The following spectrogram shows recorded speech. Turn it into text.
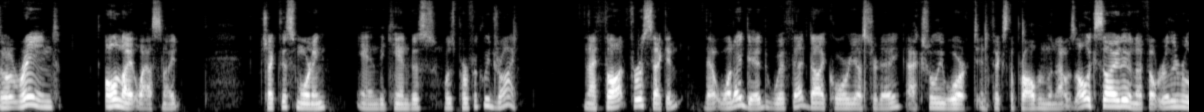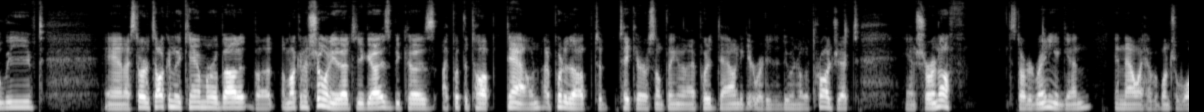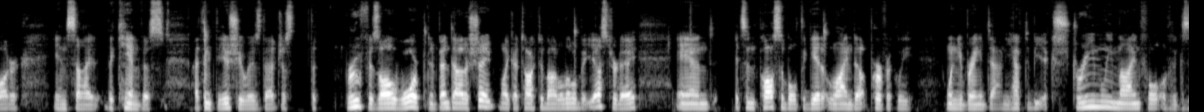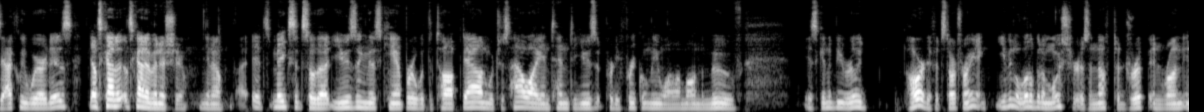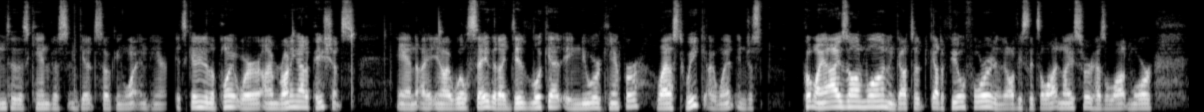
So it rained all night last night. Checked this morning, and the canvas was perfectly dry. And I thought for a second that what I did with that Dicor yesterday actually worked and fixed the problem, and I was all excited and I felt really relieved. And I started talking to the camera about it, but I'm not going to show any of that to you guys because I put the top down. I put it up to take care of something, and then I put it down to get ready to do another project. And sure enough, it started raining again, and now I have a bunch of water inside the canvas. I think the issue is that just the roof is all warped and bent out of shape, like I talked about a little bit yesterday, and it's impossible to get it lined up perfectly when you bring it down. You have to be extremely mindful of exactly where it is. That's kind of that's kind of an issue. You know, it makes it so that using this camper with the top down, which is how I intend to use it pretty frequently while I'm on the move, is going to be really hard if it starts raining. Even a little bit of moisture is enough to drip and run into this canvas and get it soaking wet in here. It's getting to the point where I'm running out of patience. And I, you know, I will say that I did look at a newer camper last week. I went and just put my eyes on one and got to got a feel for it. And obviously, it's a lot nicer. It has a lot more,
